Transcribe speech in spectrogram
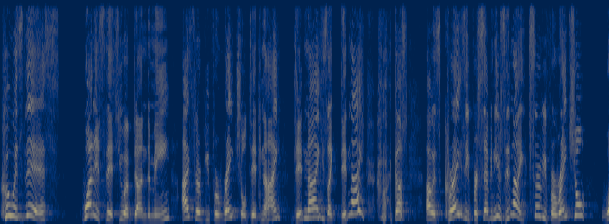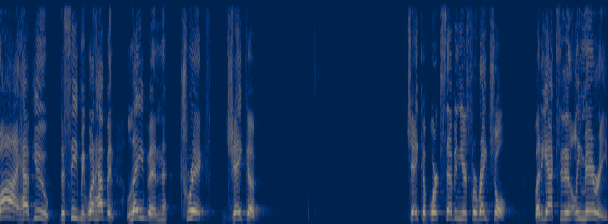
Who is this? What is this you have done to me? I served you for Rachel, didn't I? Didn't I? He's like, Didn't I? My gosh, I was crazy for seven years. Didn't I serve you for Rachel? Why have you deceived me? What happened? Laban tricked Jacob. Jacob worked seven years for Rachel, but he accidentally married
